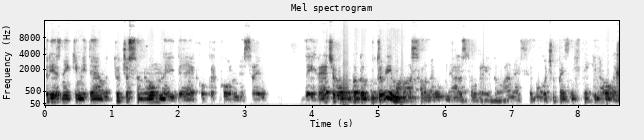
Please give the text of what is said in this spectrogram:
prije z nekimi idejami, tudi če so neumne ideje, kako koli ne, saj, da jih rečemo, pa da ugotovimo, ali so neumne ali so v redu, ne, se mogoče pa iz njih nekaj novega.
